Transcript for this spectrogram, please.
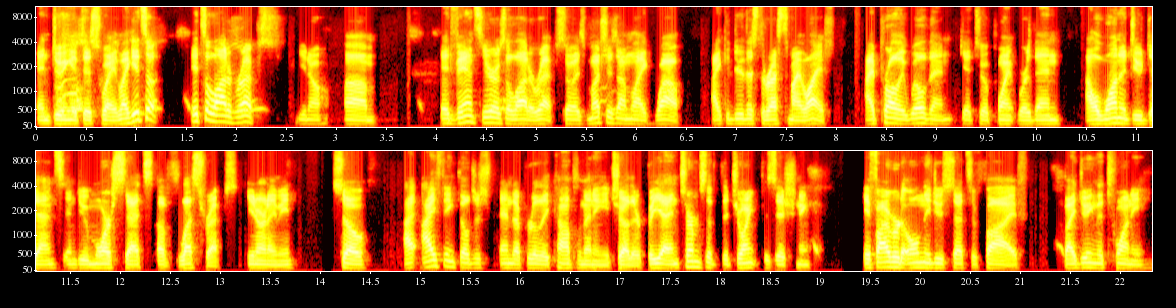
and doing it this way, like it's a it's a lot of reps. You know, um, advanced zero is a lot of reps. So as much as I'm like, wow, I could do this the rest of my life, I probably will then get to a point where then I'll want to do dense and do more sets of less reps. You know what I mean? So I, I think they'll just end up really complementing each other. But yeah, in terms of the joint positioning, if I were to only do sets of five, by doing the 20,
